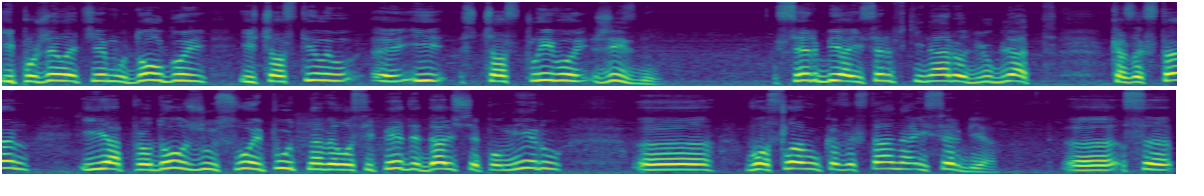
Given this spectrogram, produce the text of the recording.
и пожелать ему долгой и счастливой, и счастливой жизни. Сербия и сербский народ любят Казахстан – і я продовжу свій путь на велосипеді далі по миру э, во славу Казахстана і Сербія э, з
